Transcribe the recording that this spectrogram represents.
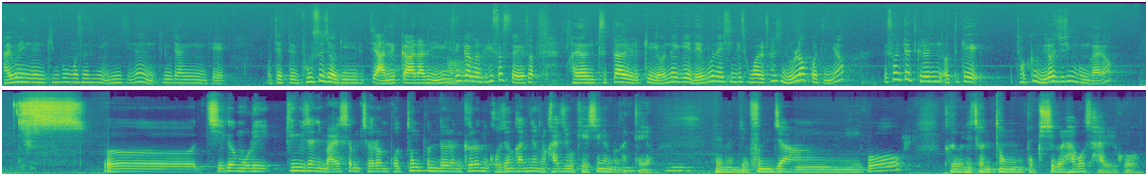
알고 있는 김봉건 선생님 이미지는 굉장히 이제 어쨌든 보수적이지 않을까라는 이미지 생각을 했었어요. 그래서 과연 두 딸을 이렇게 연예계에 내보내신 게 정말 사실 놀랐거든요. 선뜻 그런 어떻게 적극 밀어주신 건가요? 어, 지금 우리 김 기자님 말씀처럼 보통 분들은 그런 고정관념을 가지고 계시는 것 같아요. 왜냐면 이제 훈장이고 그리고 이제 전통 복식을 하고 살고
